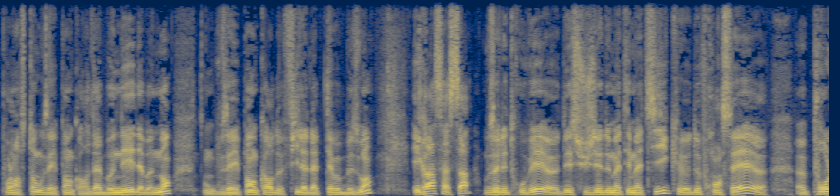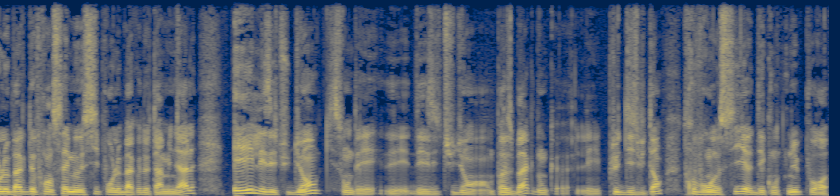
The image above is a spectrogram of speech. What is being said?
pour l'instant vous n'avez pas encore d'abonnés d'abonnements donc vous n'avez pas encore de fil adapté à vos besoins. Et grâce à ça vous allez trouver euh, des sujets de mathématiques euh, de français euh, pour le bac de français mais aussi pour le bac de terminale. Et les étudiants qui sont des, des, des étudiants en post-bac donc les plus de 18 ans trouveront aussi des contenus pour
